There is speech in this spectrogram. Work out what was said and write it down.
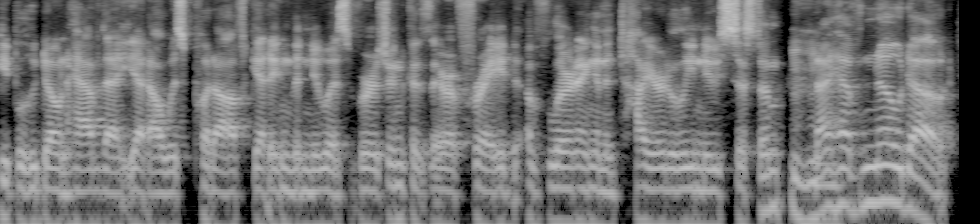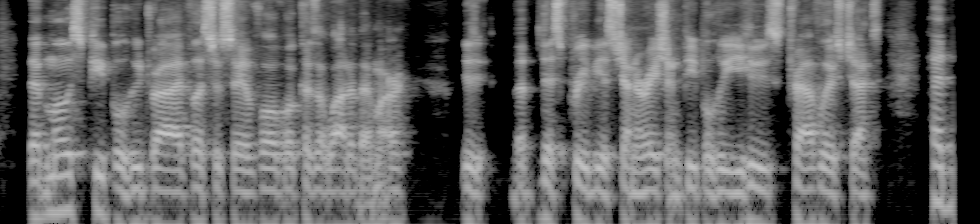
people who don't have that yet always put off getting the newest version because they're afraid of learning an entirely new system. And i Mhm. have no doubt that most people who drive let's just say a volvo because a lot of them are uh, this previous generation people who use travelers checks had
